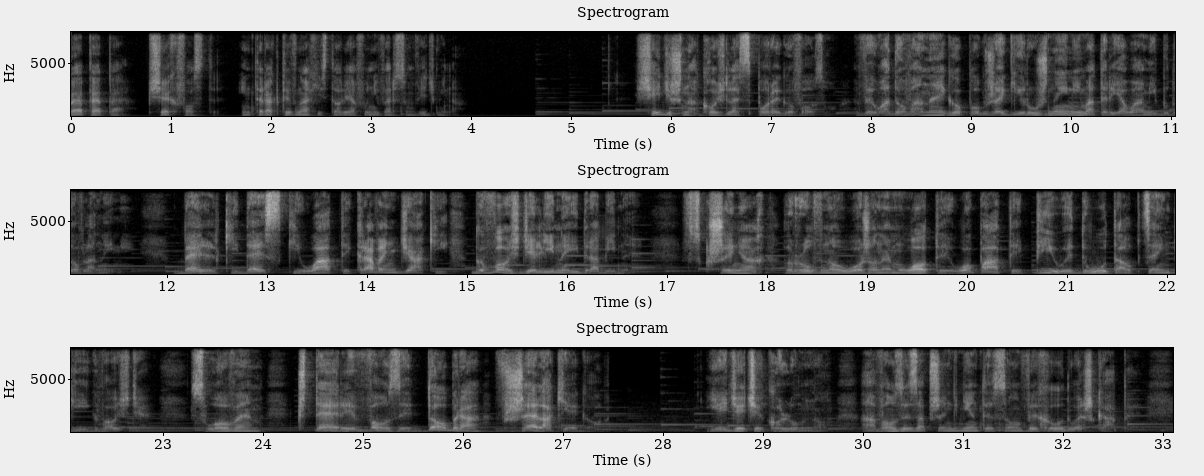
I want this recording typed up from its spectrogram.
BPP Psie Chwosty. Interaktywna historia w uniwersum Wiedźmina. Siedzisz na koźle sporego wozu, wyładowanego po brzegi różnymi materiałami budowlanymi. Belki, deski, łaty, krawędziaki, gwoździe, liny i drabiny. W skrzyniach równo ułożone młoty, łopaty, piły, dłuta, obcęgi i gwoździe. Słowem, cztery wozy dobra wszelakiego. Jedziecie kolumną, a wozy zaprzęgnięte są wychudłe szkapy.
